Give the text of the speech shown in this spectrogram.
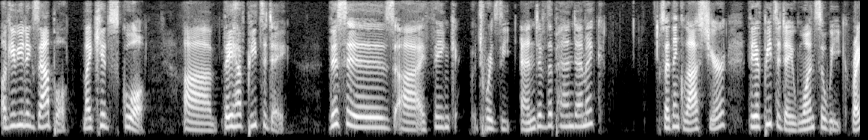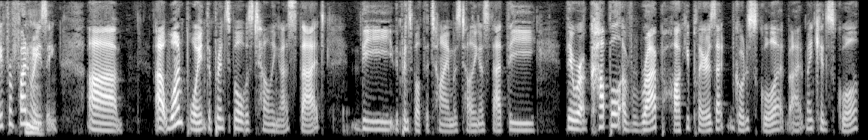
I'll give you an example. My kid's school, uh, they have pizza day. This is, uh, I think, towards the end of the pandemic. So I think last year they have pizza day once a week, right, for fundraising. Mm-hmm. Uh, at one point, the principal was telling us that the the principal at the time was telling us that the there were a couple of rep hockey players that go to school at, at my kid's school,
